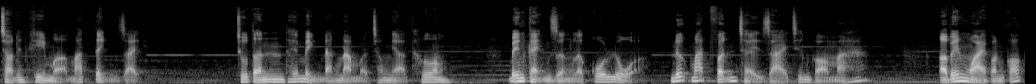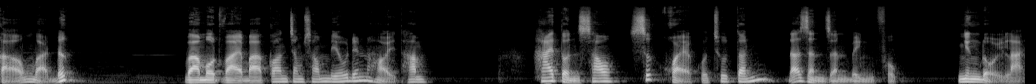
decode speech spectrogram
Cho đến khi mở mắt tỉnh dậy. Chú tấn thấy mình đang nằm ở trong nhà thương. Bên cạnh giường là cô lụa, nước mắt vẫn chảy dài trên gò má. Ở bên ngoài còn có cả ông bà đức. Và một vài bà con trong xóm miếu đến hỏi thăm. Hai tuần sau, sức khỏe của chú tấn đã dần dần bình phục, nhưng đổi lại,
